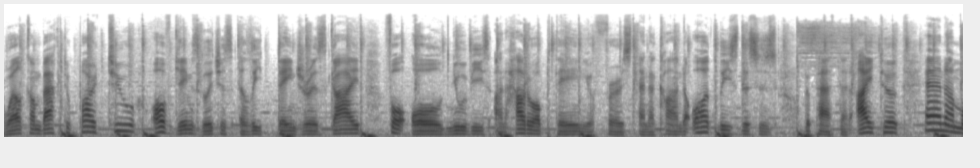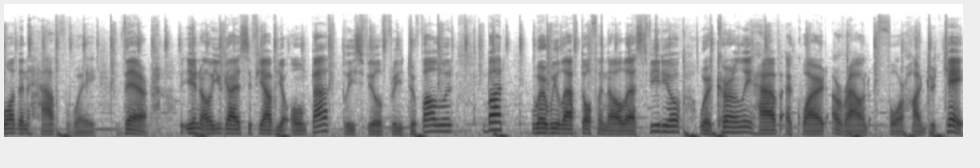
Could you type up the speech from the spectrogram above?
Welcome back to part 2 of Games Glitch's Elite Dangerous Guide for all newbies on how to obtain your first Anaconda or at least this is the path that I took and I'm more than halfway there. You know, you guys if you have your own path please feel free to follow it but where we left off in our last video, we currently have acquired around 400k.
